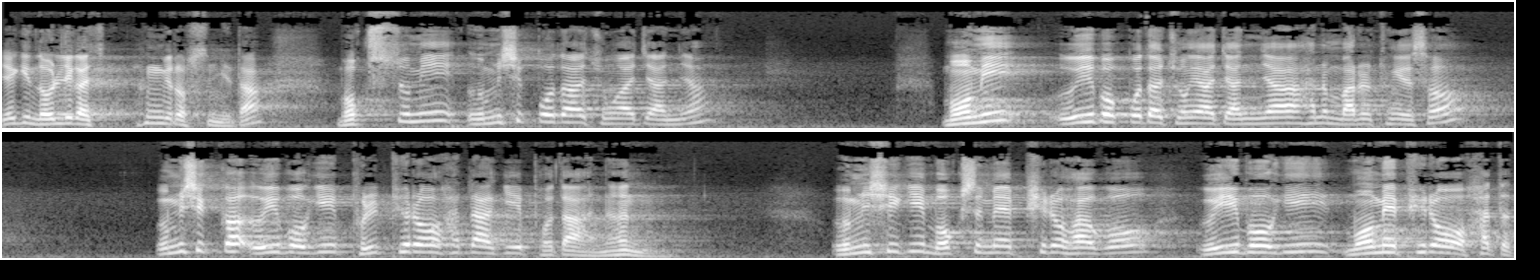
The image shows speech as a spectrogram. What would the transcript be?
여기 논리가 흥미롭습니다. 목숨이 음식보다 중요하지 않냐? 몸이 의복보다 중요하지 않냐 하는 말을 통해서 음식과 의복이 불필요하다기보다는 음식이 목숨에 필요하고 의복이 몸에 필요하듯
